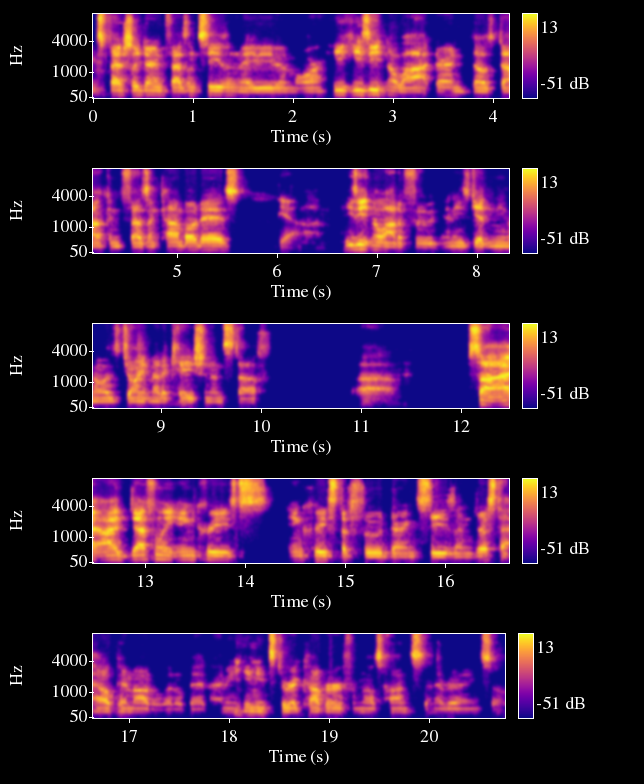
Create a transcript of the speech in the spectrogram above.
especially during pheasant season, maybe even more. He, he's eating a lot during those duck and pheasant combo days. Yeah. He's eating a lot of food, and he's getting you know his joint medication and stuff. Um, so I, I definitely increase increase the food during season just to help him out a little bit. I mean, he Mhm. needs to recover from those hunts and everything. So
